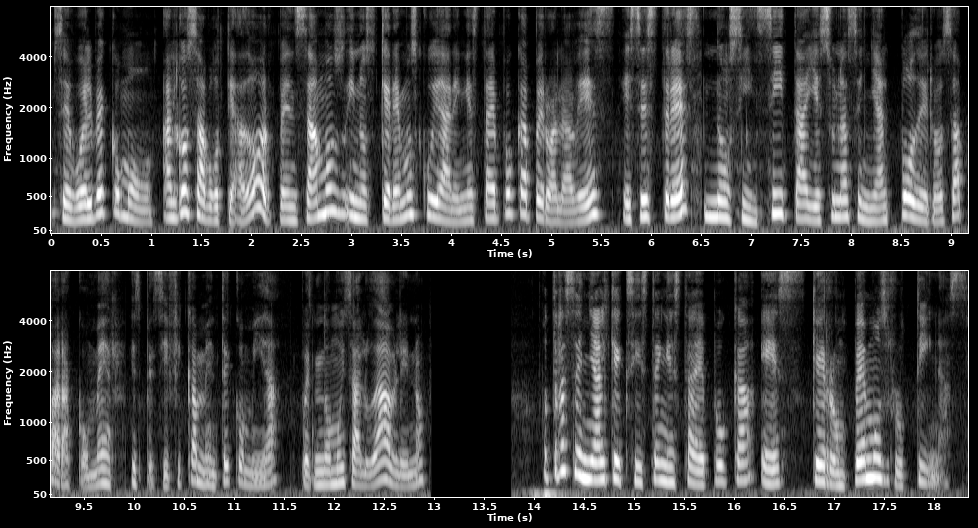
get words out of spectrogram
se vuelve como algo saboteador. Pensamos y nos queremos cuidar en esta época, pero a la vez ese estrés nos incita y es una señal poderosa para comer, específicamente comida pues no muy saludable, ¿no? Otra señal que existe en esta época es que rompemos rutinas.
